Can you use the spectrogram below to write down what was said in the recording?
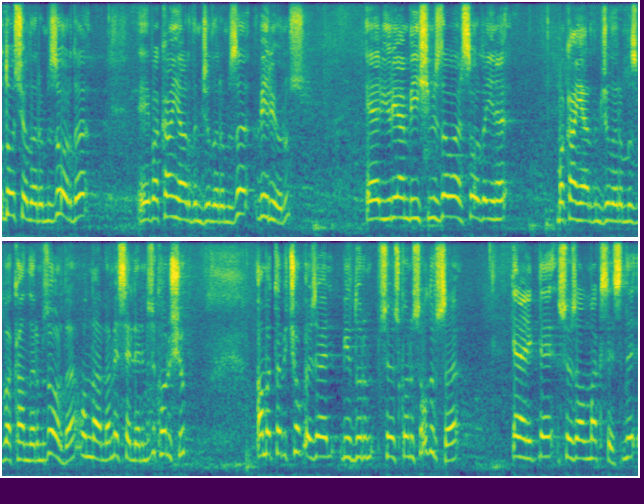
Bu dosyalarımızı orada e, bakan yardımcılarımıza veriyoruz. Eğer yürüyen bir işimiz de varsa orada yine bakan yardımcılarımız, bakanlarımız orada. Onlarla meselelerimizi konuşup ama tabii çok özel bir durum söz konusu olursa genellikle söz almak sesinde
